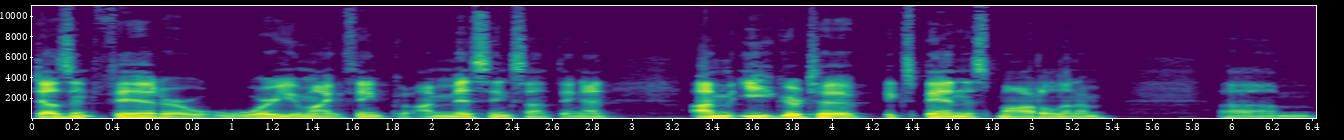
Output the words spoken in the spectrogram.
doesn't fit or where you might think I'm missing something. I, I'm eager to expand this model, and I'm um,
